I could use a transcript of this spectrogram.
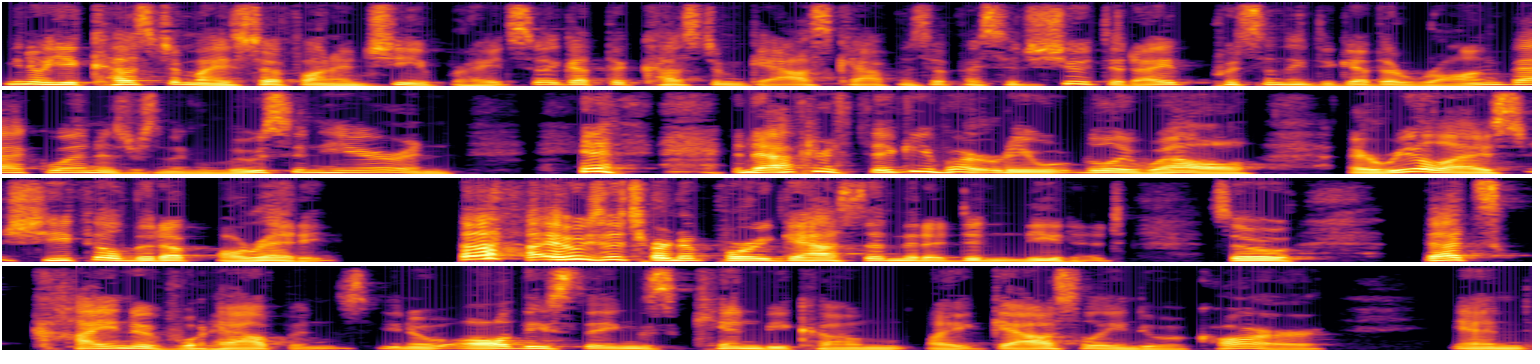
you know, you customize stuff on a Jeep, right? So I got the custom gas cap and stuff. I said, shoot, did I put something together wrong back when? Is there something loose in here? And and after thinking about it really, really well, I realized she filled it up already. I was just trying to pour gas in that I didn't need it. So that's kind of what happens. You know, all these things can become like gasoline to a car, and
